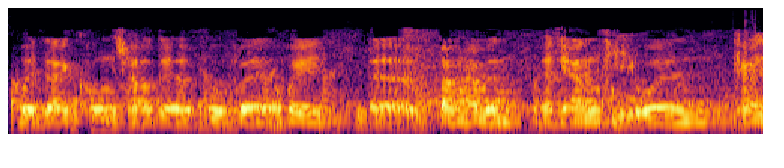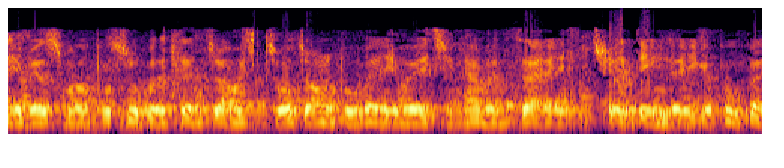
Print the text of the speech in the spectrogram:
会在空调的部分会呃帮他们量体温，看有没有什么不舒服的症状。着装的部分也会请他们在确定的一个部分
